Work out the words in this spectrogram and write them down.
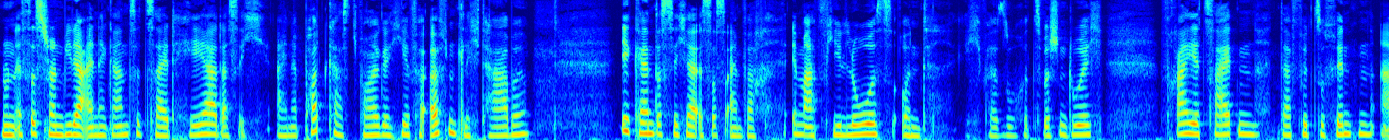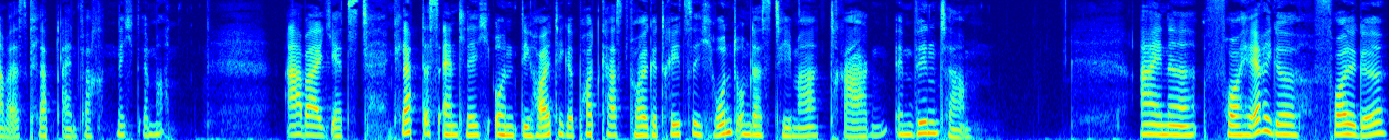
Nun ist es schon wieder eine ganze Zeit her, dass ich eine Podcast-Folge hier veröffentlicht habe. Ihr kennt es sicher, es ist einfach immer viel los und ich versuche zwischendurch freie Zeiten dafür zu finden, aber es klappt einfach nicht immer. Aber jetzt klappt es endlich und die heutige Podcast-Folge dreht sich rund um das Thema Tragen im Winter. Eine vorherige Folge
